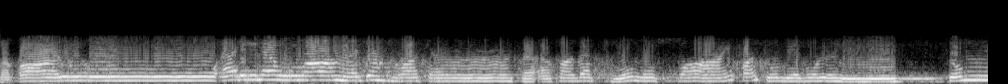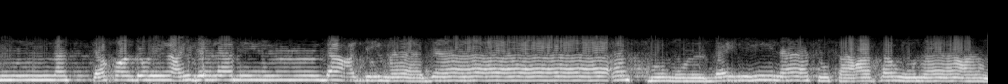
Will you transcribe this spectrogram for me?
فقالوا أرنا الله جهرة فأخذتهم الصاعقة بظلمهم ثم اتخذوا العجل من بعد ما جاءتهم البينات فعفونا عن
